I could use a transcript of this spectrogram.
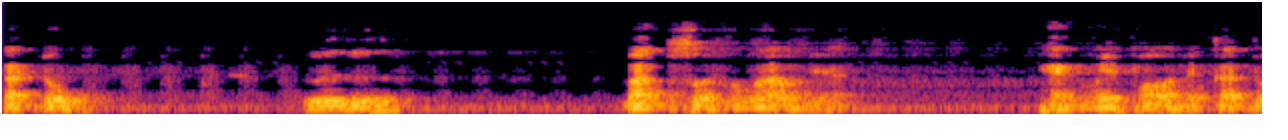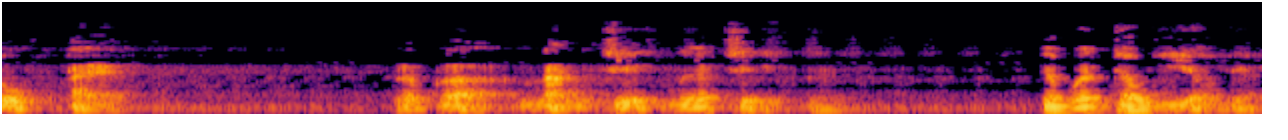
กระดูกหรือ บางส่วนของเราเนี่ย แข็งไม่พอเนี่ยกระดูกแตก แล้วก็หนังฉีกเนื้อฉีกจะเหมือนเจ้าเหี่ยวเนี่ย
